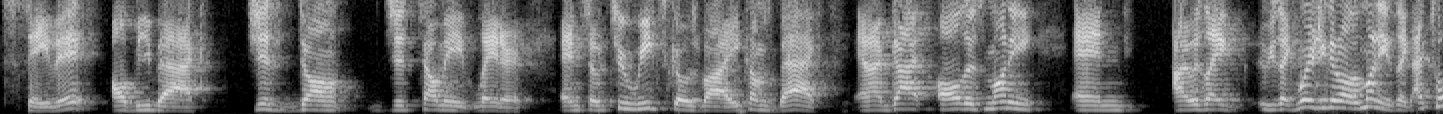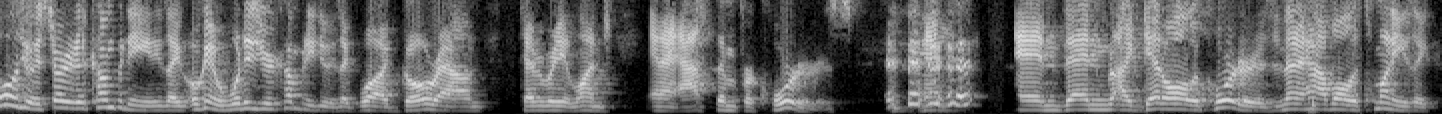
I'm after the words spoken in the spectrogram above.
Save it. I'll be back. Just don't, just tell me later. And so two weeks goes by. He comes back, and I've got all this money. And I was like, he's like, Where'd you get all the money? He's like, I told you I started a company. And he's like, Okay, what does your company do? He's like, Well, I go around to everybody at lunch and I ask them for quarters. and, and then I get all the quarters, and then I have all this money. He's like,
